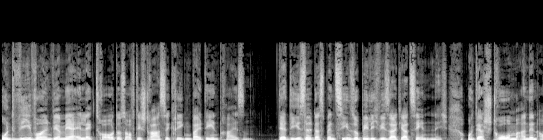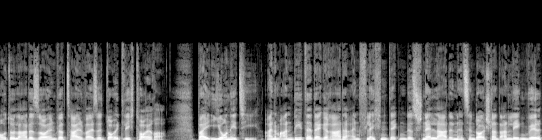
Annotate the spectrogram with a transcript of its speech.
Und wie wollen wir mehr Elektroautos auf die Straße kriegen bei den Preisen? Der Diesel, das Benzin so billig wie seit Jahrzehnten nicht. Und der Strom an den Autoladesäulen wird teilweise deutlich teurer. Bei Ionity, einem Anbieter, der gerade ein flächendeckendes Schnellladenetz in Deutschland anlegen will,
